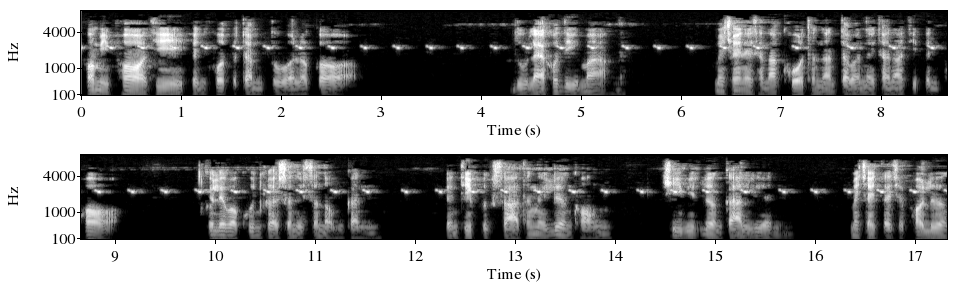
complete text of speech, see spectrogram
เพราะมีพ่อที่เป็นโค้ชประจำตัวแล้วก็ดูแลเขาดีมากนะไม่ใช่ในฐานะโค้ชเท่านั้น แต่ว่าในฐานะที่เป็นพ่อ ก็เรียกว่าคุ้นเคยสนิทสนมกัน เป็นที่ปรึกษาทั้งในเรื่องของชีวิตเรื่องการเรียน ไม่ใช่แต่เฉพาะเรื่อง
